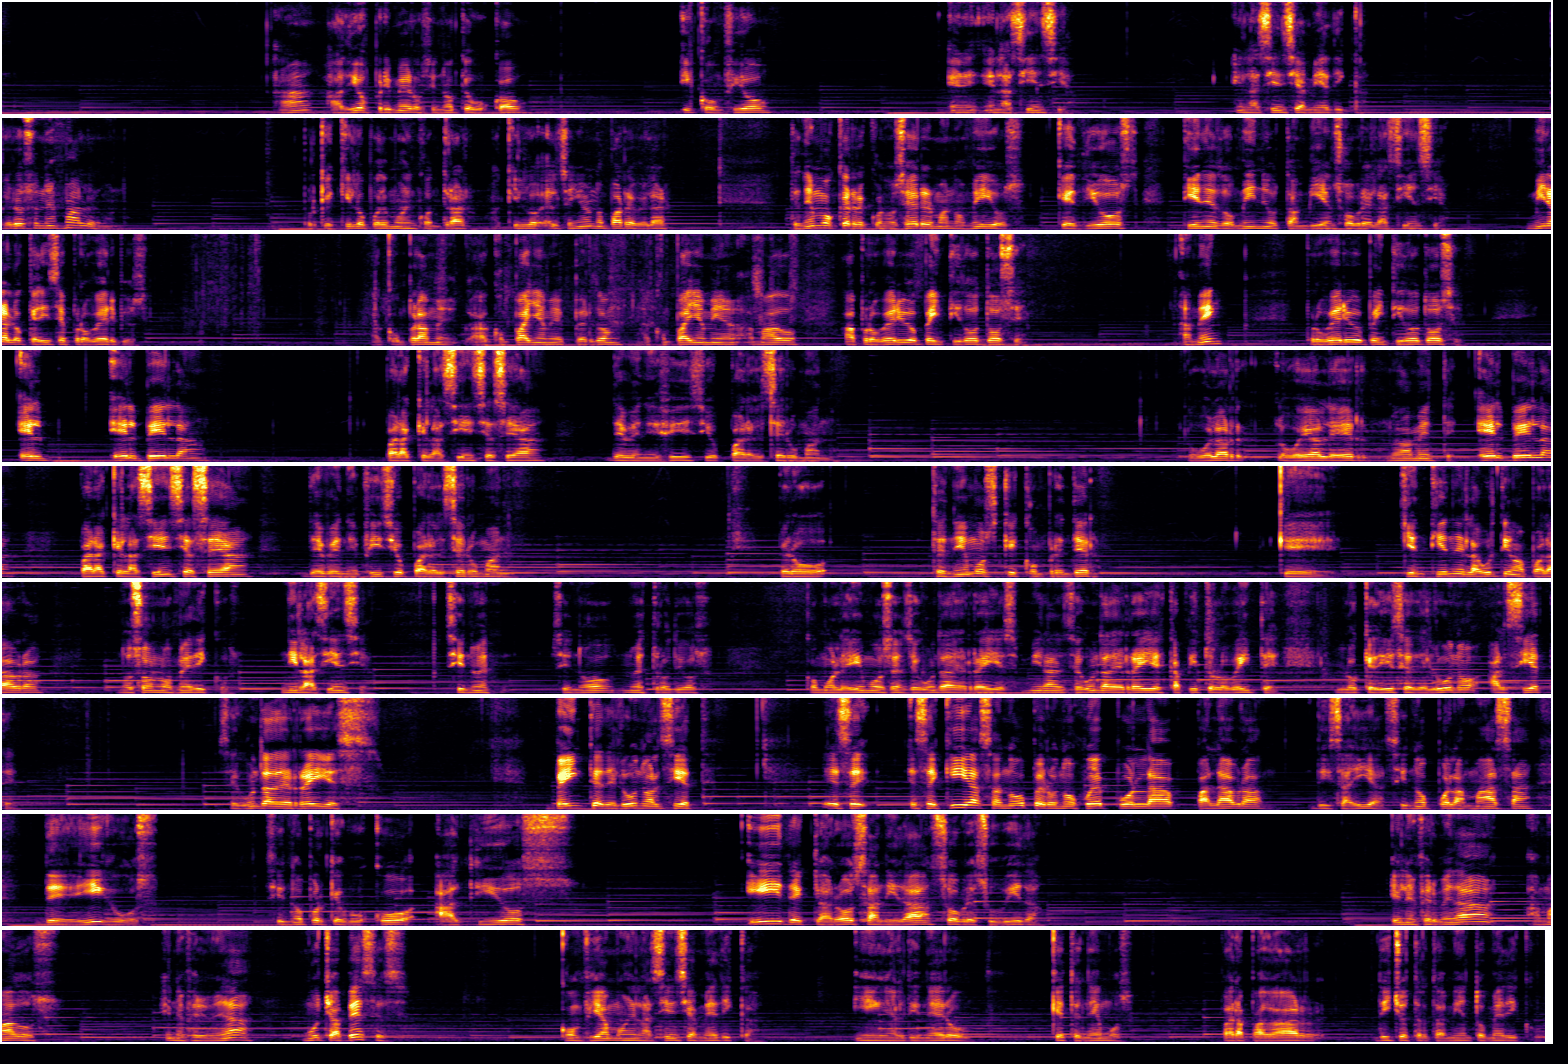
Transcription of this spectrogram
¿ah? a Dios primero, sino que buscó y confió en, en la ciencia, en la ciencia médica. Pero eso no es malo, hermano porque aquí lo podemos encontrar, aquí el Señor nos va a revelar. Tenemos que reconocer, hermanos míos, que Dios tiene dominio también sobre la ciencia. Mira lo que dice Proverbios. Acompáñame, acompáñame, perdón, acompáñame, amado, a Proverbios 22.12. Amén. Proverbios 22.12. Él, él vela para que la ciencia sea de beneficio para el ser humano. Lo voy, a, leer nuevamente. Él vela para que la ciencia sea de beneficio para el ser humano. Pero tenemos que comprender que quien tiene la última palabra no son los médicos ni la ciencia, sino, sino nuestro Dios. Como leímos en Segunda de Reyes. Mira en Segunda de Reyes capítulo 20 lo que dice del 1 al 7. Segunda de Reyes 20 del 1 al 7. Ezequías sanó, pero no fue por la palabra de Isaías, sino por la masa de higos, sino porque buscó a Dios y declaró sanidad sobre su vida. En la enfermedad, amados, en la enfermedad muchas veces confiamos en la ciencia médica y en el dinero que tenemos para pagar dicho tratamiento médico.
